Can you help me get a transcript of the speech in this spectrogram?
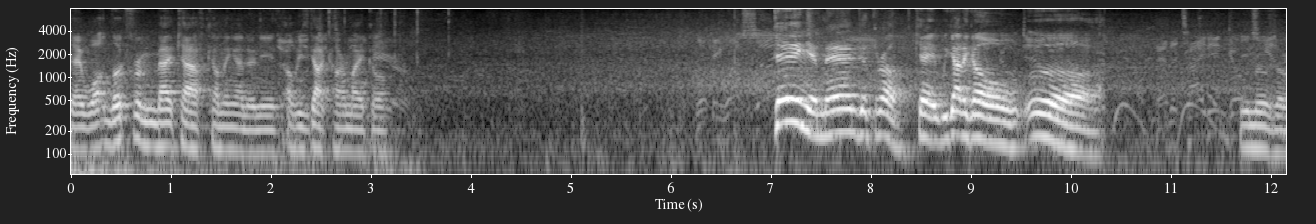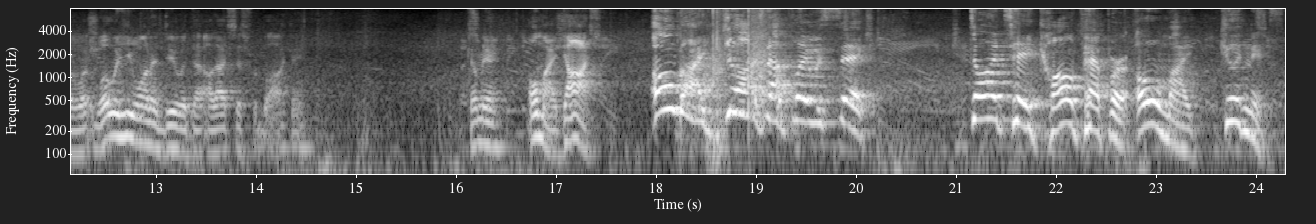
Okay, well, look for Metcalf coming underneath. Oh, he's got Carmichael. Dang it, man. Good throw. Okay, we got to go. Ugh. He moves over. What, what would he want to do with that? Oh, that's just for blocking. Come here. Oh, my gosh. Oh, my gosh. That play was sick. Daunte Culpepper. Oh, my goodness.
